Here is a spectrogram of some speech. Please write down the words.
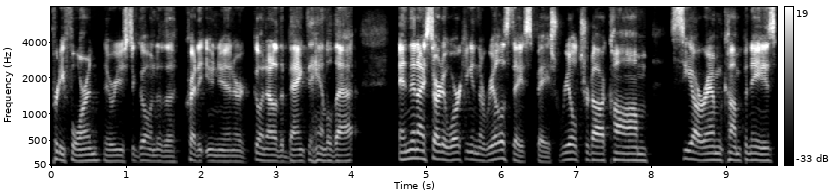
pretty foreign. They were used to going to the credit union or going out of the bank to handle that. And then I started working in the real estate space, realtor.com, CRM companies.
